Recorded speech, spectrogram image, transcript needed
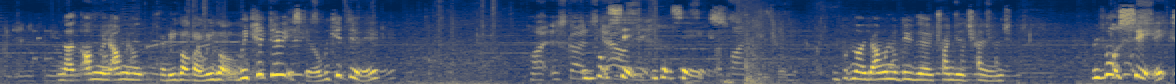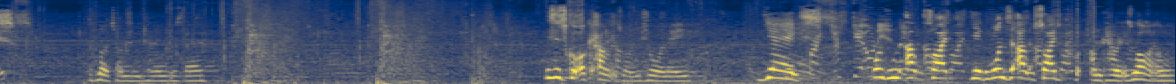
When anything No, I'm gonna I'm gonna. Okay, we got to go. We got. We could do it still. We could do it. Right, let's go. We've Let's got get out six. of. We've got six. Fine. thank you. No, I want to do the try and do the challenge. We've got six. There's no time to do challenges there. This has got to count as one, surely. Right, Yes. on Ones on the outside. Yeah, the ones outside I'm count as well.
